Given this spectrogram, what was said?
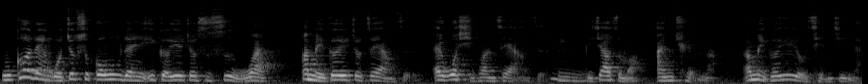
五个人，我就是公务人员，一个月就是四五万啊，每个月就这样子。哎，我喜欢这样子，嗯比较什么安全嘛，啊每个月有钱进来。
